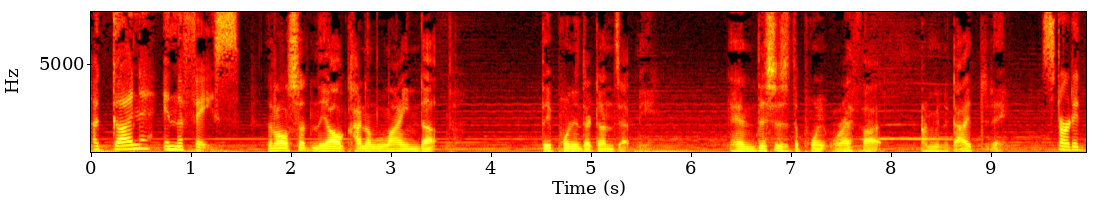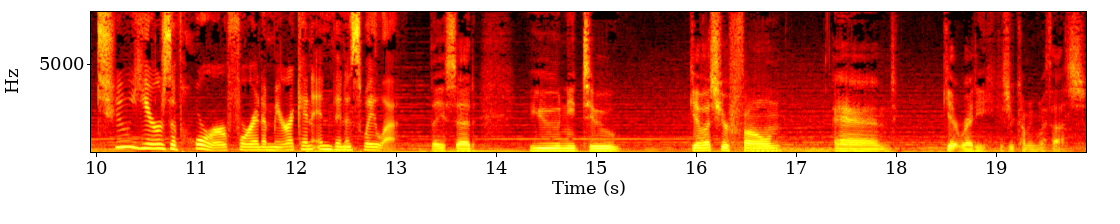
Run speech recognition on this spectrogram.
A gun in the face. Then all of a sudden, they all kind of lined up. They pointed their guns at me. And this is the point where I thought, I'm going to die today. Started two years of horror for an American in Venezuela. They said, You need to give us your phone and get ready because you're coming with us.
